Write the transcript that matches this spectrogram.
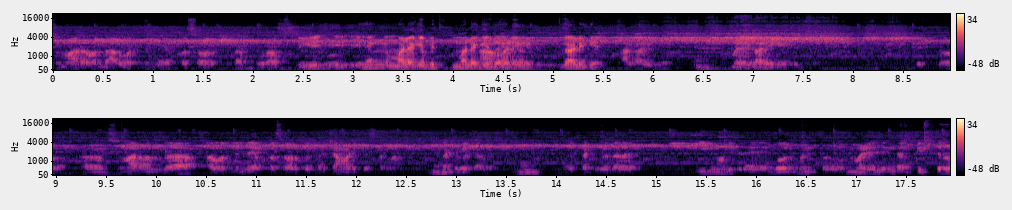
ಸುಮಾರು ಒಂದು ಅರವತ್ತರಿಂದ ಎಪ್ಪತ್ತು ಸಾವಿರ ರೂಪಾಯಿ ಪೂರಾ ಫ್ರೀ ಹೆಂಗೆ ಮಳೆಗೆ ಬಿತ್ತು ಮಳೆಗೆ ಹಾ? ಮಳೆಗೆ ಗಾಳಿಗೆ? ಆ ಗಾಳಿಗೆ. ಮಳೆ ಗಾಳಿಗೆ ಬಿತ್ತು. ಬಿತ್ತು. ಆ, ಸುಮಾರು ಒಂದು ಅರವತ್ತರಿಂದ ಎಪ್ಪತ್ತು ಸಾವಿರ ರೂಪಾಯಿ ಖರ್ಚು ಮಾಡಿದ್ದೆ ಸರ್ ನಾನು. ಕಟ್ಟಬೇಕಾದ್ರೆ. ಹ್ಮ್. ಕಟ್ಟಬೇಕಾದ್ರೆ ಈಗ ನೋಡಿದರೆ ಗೌರ್ಮೆಂಟು ಮಳೆಯಿಂದ ಬಿದ್ದರೂ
